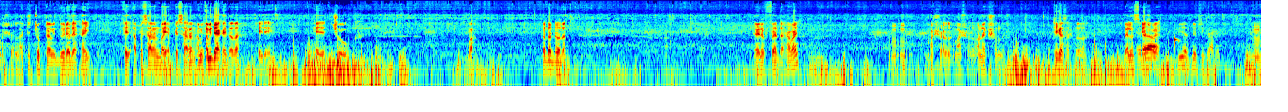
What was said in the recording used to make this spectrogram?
মার্শাল্লাহ একটা চোখটা আমি দুইটা দেখাই। এই যে আপনি সারান ভাই আপনি সারান। আমি আমি দেখাই দাদা। এই যে এই যে চোখ। বাহ। দাদা দাদা। এই হলো ফেদার হ্যাঁ ভাই মার্শাল্লাহ মার্শাল্লাহ অনেক সুন্দর ঠিক আছে দাদা ব্যালেন্স কি আসবে বিয়ার পেপসি ক্লাবের হুম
